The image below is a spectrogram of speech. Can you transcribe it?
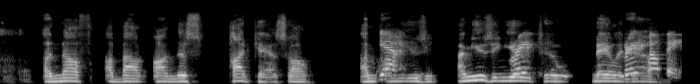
uh, enough about on this podcast. So I'm, Yeah. I'm using, I'm using you Great. to nail it Great down. topic.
